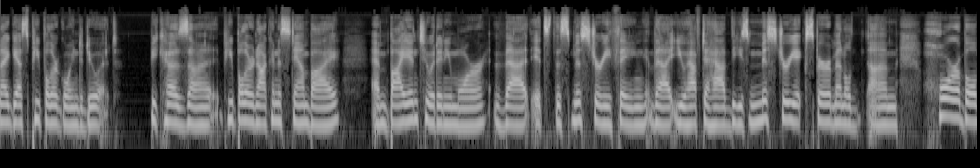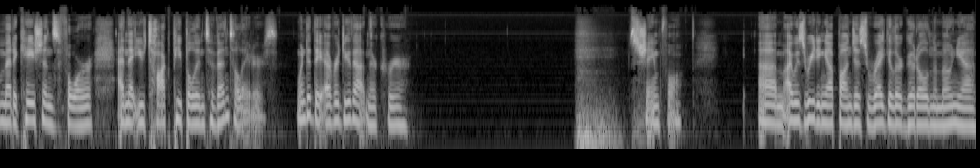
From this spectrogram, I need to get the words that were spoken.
I guess people are going to do it because uh, people are not going to stand by and buy into it anymore that it's this mystery thing that you have to have these mystery experimental um, horrible medications for and that you talk people into ventilators when did they ever do that in their career it's shameful um, I was reading up on just regular good old pneumonia,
